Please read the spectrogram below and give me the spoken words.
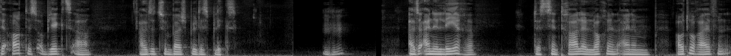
der Ort des Objekts A. Also zum Beispiel des Blicks. Mhm. Also eine Leere. Das zentrale Loch in einem Autoreifen,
